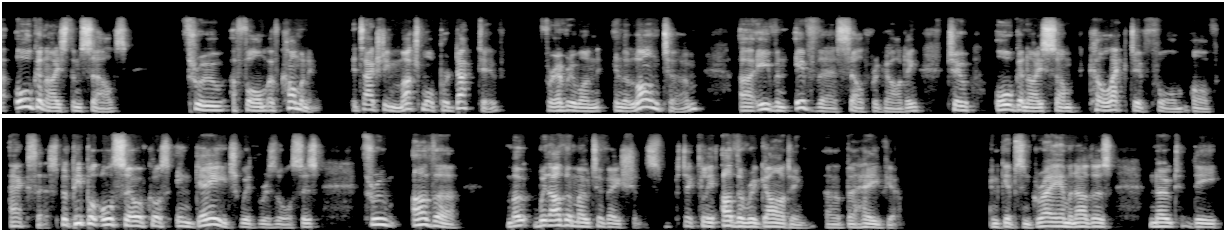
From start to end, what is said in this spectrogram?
uh, organize themselves through a form of commoning. It's actually much more productive for everyone in the long term, uh, even if they're self-regarding, to organize some collective form of access. But people also, of course, engage with resources through other, with other motivations, particularly other regarding uh, behavior and Gibson Graham and others note the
